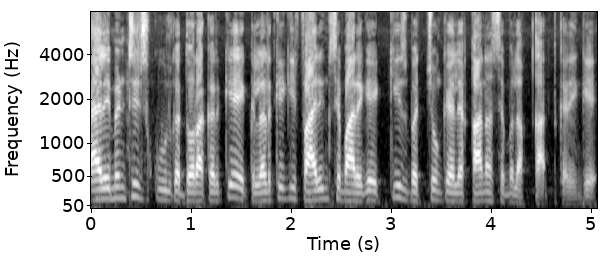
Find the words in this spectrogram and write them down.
एलिमेंट्री स्कूल का दौरा करके एक लड़के की फायरिंग से मारे गए 21 बच्चों के अहल से मुलाकात करेंगे।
